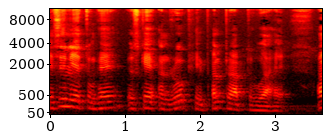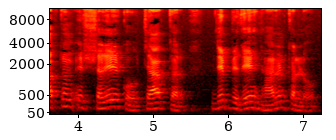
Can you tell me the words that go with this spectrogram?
इसीलिए तुम्हें उसके अनुरूप ही फल प्राप्त हुआ है। अब तुम इस शरीर को त्याग कर दिव्य देह धारण कर लो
